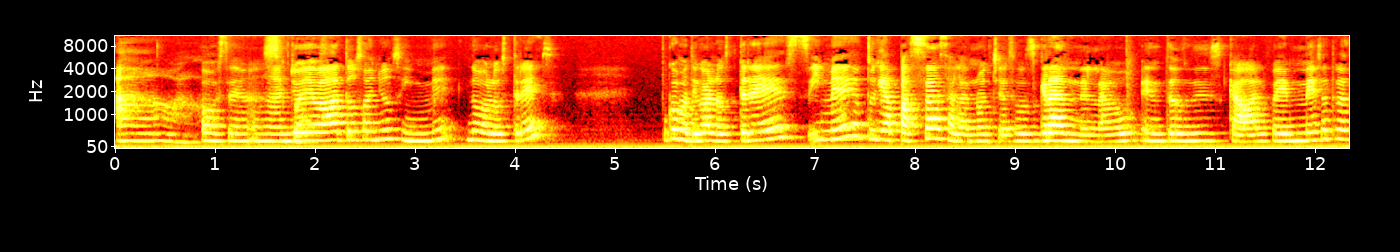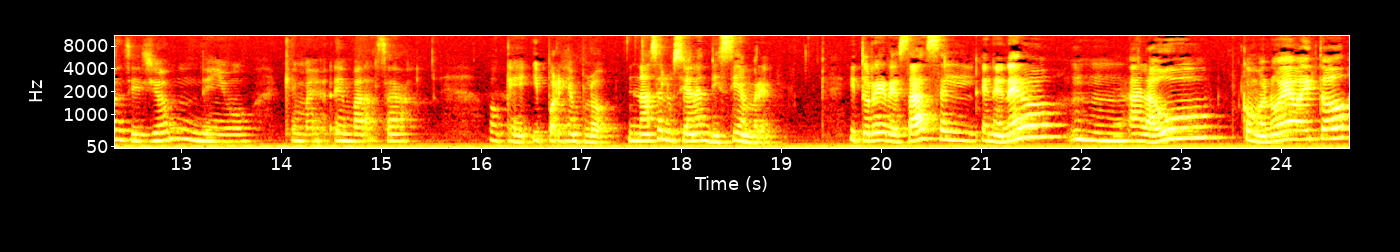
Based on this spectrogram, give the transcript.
Ah. O sea, Sí, yo pues. llevaba dos años y medio, no, los tres. Como te digo, a los tres y medio tú ya pasás a la noche, eso es grande en la U. Entonces, cabal, fue en esa transición donde yo que me embarazaba. Ok, y por ejemplo, nace Luciana en diciembre y tú regresas el- en enero a la U como nueva y todo,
